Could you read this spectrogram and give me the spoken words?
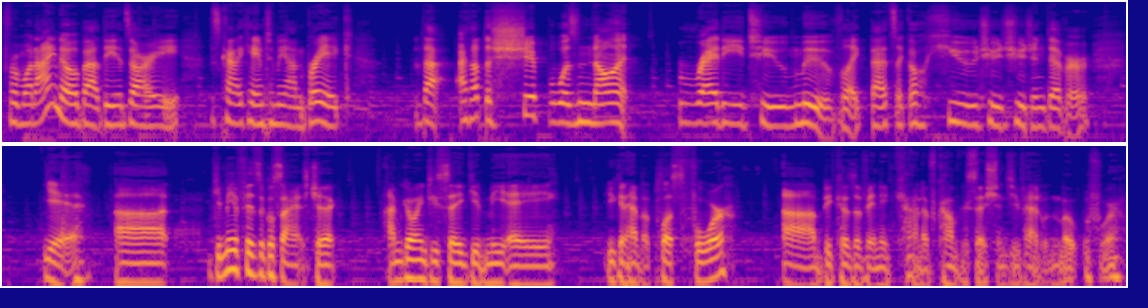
from what I know about the Adari, this kind of came to me on break. That I thought the ship was not ready to move. Like that's like a huge, huge, huge endeavor. Yeah. Uh, give me a physical science check. I'm going to say give me a. You can have a plus four, uh, because of any kind of conversations you've had with Moat before.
